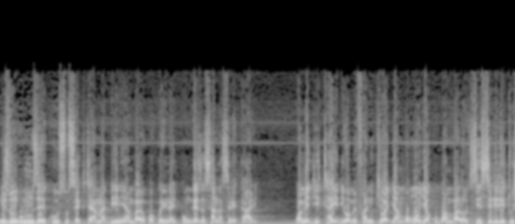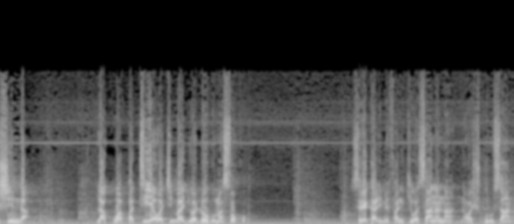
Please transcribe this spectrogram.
nizungumze kuhusu sekta ya madini ambayo kwa kweli naipongeza sana serikali. wamejitahidi, wamefanikiwa jambo moja kubwa ambalo sisi lilitushinda, la kuwapatia wachimbaji wadogo masoko. Serikali imefanikiwa sana na nawashukuru sana.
